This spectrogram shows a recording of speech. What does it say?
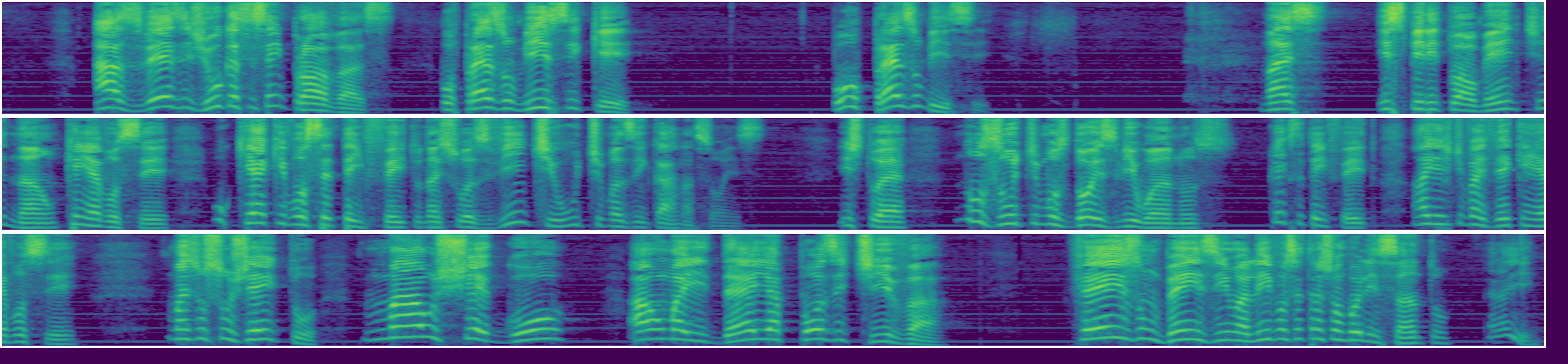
Às vezes julga-se sem provas, por presumir-se que. Por presumir-se. Mas espiritualmente, não. Quem é você? O que é que você tem feito nas suas 20 últimas encarnações? Isto é, nos últimos dois mil anos. O que, é que você tem feito? Aí a gente vai ver quem é você. Mas o sujeito mal chegou a uma ideia positiva. Fez um benzinho ali e você transformou ele em santo. Peraí,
